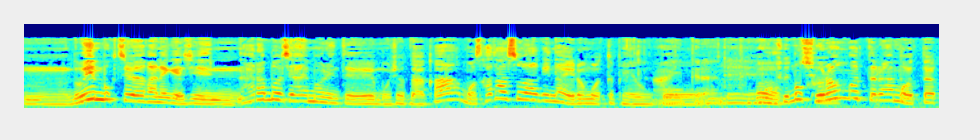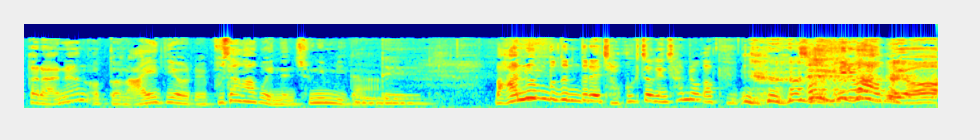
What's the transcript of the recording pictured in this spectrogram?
음, 노인복지회관에 계신 할아버지 할머니들 모셔다가 뭐 사자수학이나 이런 것도 배우고 아이들한테. 어, 뭐 그런 것들을 하면 어떨까라는 어떤 아이디어를 부상하고 있는 중입니다. 네. 많은 분들의 적극적인 참여가 부- 필요하고요.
